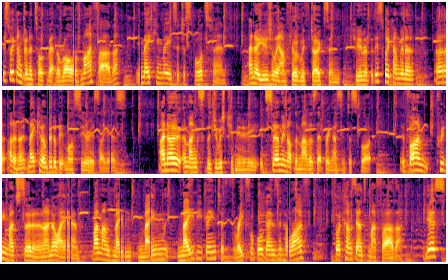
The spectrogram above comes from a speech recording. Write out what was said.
This week I'm going to talk about the role of my father in making me such a sports fan. I know usually I'm filled with jokes and humour, but this week I'm going to, uh, I don't know, make it a little bit more serious, I guess. I know amongst the Jewish community, it's certainly not the mothers that bring us into sport. If I'm pretty much certain, and I know I am, my mum's maybe, mainly, maybe been to three football games in her life, so it comes down to my father. Yes,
